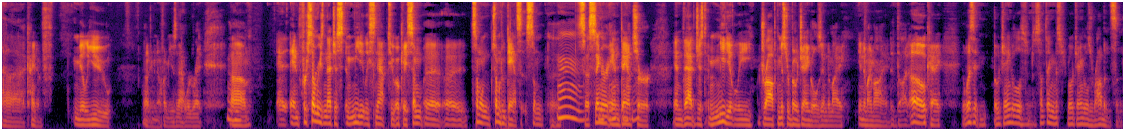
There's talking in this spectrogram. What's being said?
uh, kind of milieu. I don't even know if I'm using that word right. Um, and, and for some reason, that just immediately snapped to okay, some uh, uh, someone someone who dances, some uh, it's a singer and dancer, and that just immediately dropped Mr. Bojangles into my into my mind and thought, oh, okay, was it Bojangles something Mr. Bojangles Robinson?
